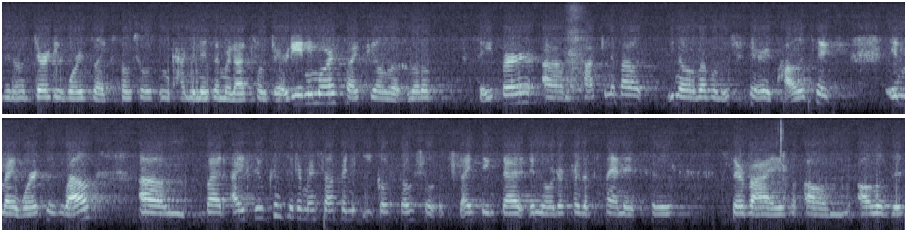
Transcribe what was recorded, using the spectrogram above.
you know, dirty words like socialism, communism are not so dirty anymore. So I feel a little safer um, talking about you know revolutionary politics in my work as well. Um, but I do consider myself an eco-socialist. I think that in order for the planet to survive um, all of this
